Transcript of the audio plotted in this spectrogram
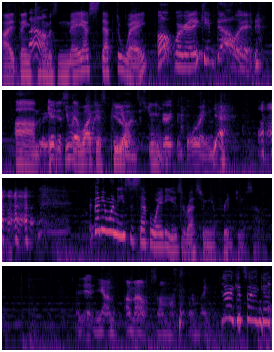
I think Well. Thomas may have stepped away. Oh, we're gonna keep going. Um, if, you wanna watch us pee on it's stream. Very boring. Yeah. if anyone needs to step away to use the restroom, you're free to do so. And, and yeah, I'm, I'm out, so I'm like, what am I Yeah, I guess I guess.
